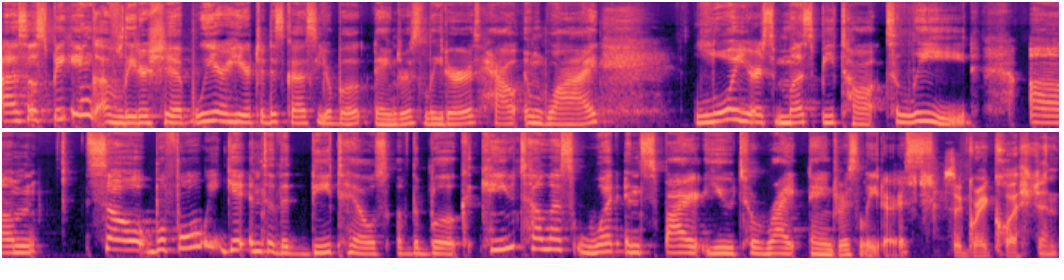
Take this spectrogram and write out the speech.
Uh, so, speaking of leadership, we are here to discuss your book, Dangerous Leaders How and Why Lawyers Must Be Taught to Lead. Um, so, before we get into the details of the book, can you tell us what inspired you to write Dangerous Leaders? It's a great question.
